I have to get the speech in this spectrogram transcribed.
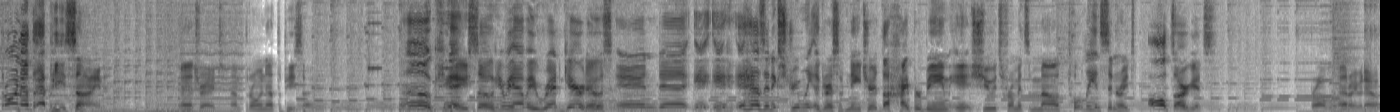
Throwing out that peace sign. That's right. I'm throwing out the peace sign. Okay, so here we have a red Gyarados, and uh, it, it, it, has an extremely aggressive nature. The Hyper Beam it shoots from its mouth totally incinerates all targets. Probably. I don't even know.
